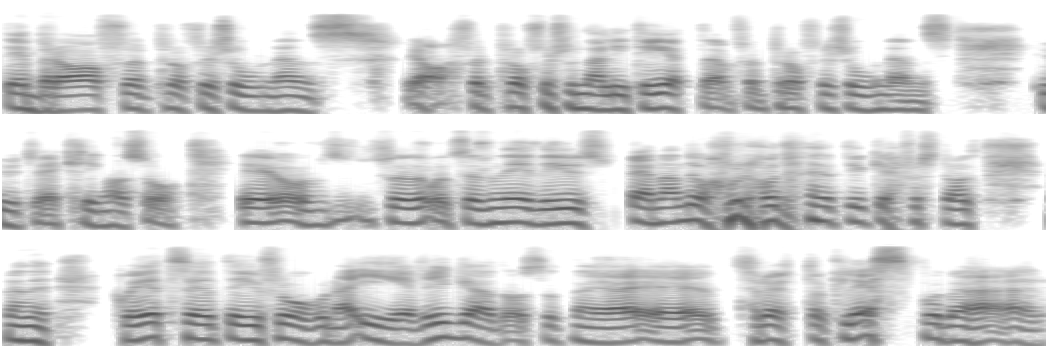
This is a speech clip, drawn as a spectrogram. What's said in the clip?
det är bra för professionens, ja, för professionaliteten, för professionens utveckling och så. Uh, och, så och sen är det ju spännande område tycker jag förstås, men på ett sätt är ju frågorna eviga då, så när jag är trött och less på det här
